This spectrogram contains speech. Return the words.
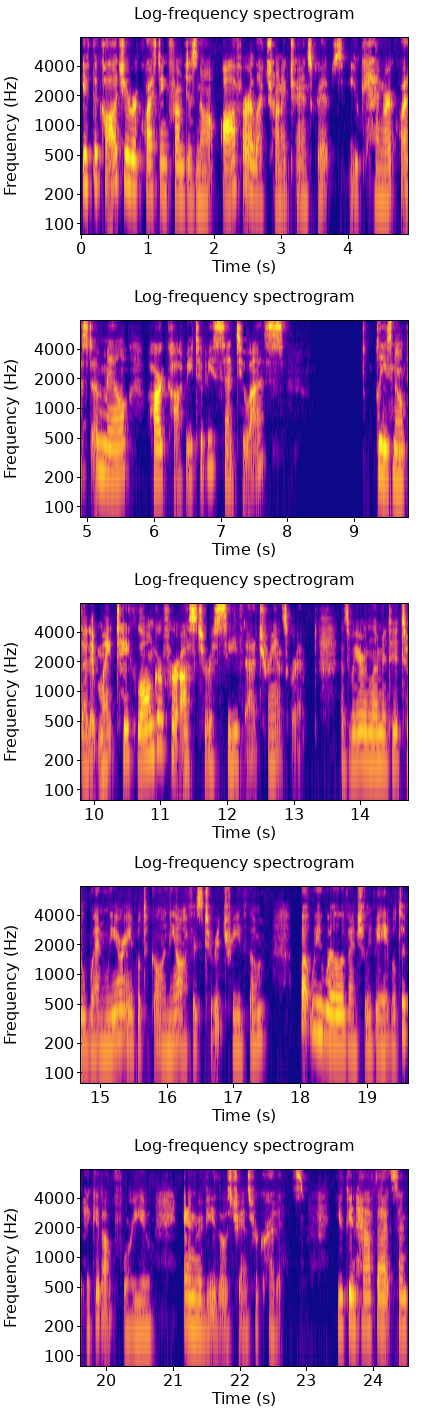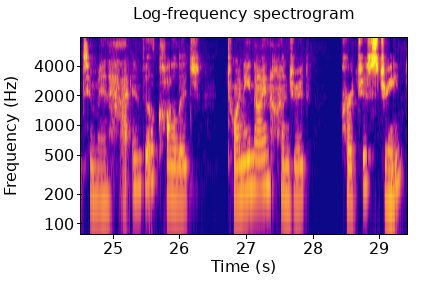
If the college you're requesting from does not offer electronic transcripts, you can request a mail hard copy to be sent to us. Please note that it might take longer for us to receive that transcript as we are limited to when we are able to go in the office to retrieve them, but we will eventually be able to pick it up for you and review those transfer credits. You can have that sent to Manhattanville College, 2900 Purchase Street,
